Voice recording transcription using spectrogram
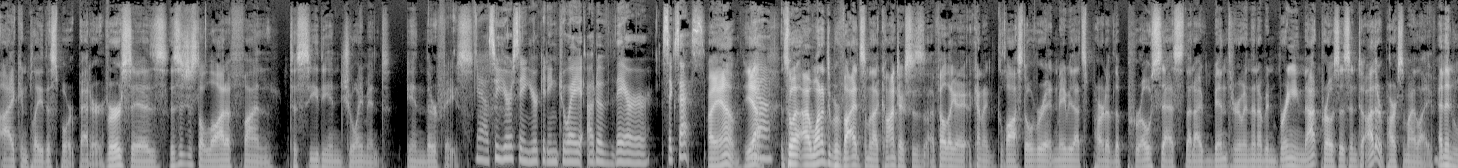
i can play the sport better? Versus this is just a lot of fun to see the enjoyment in their face Yeah. So you're saying you're getting joy out of their success. I am, yeah. Yeah. So I wanted to provide some of that context because I felt like I kind of glossed over it, and maybe that's part of the process that I've been through, and then I've been bringing that process into other parts of my life, and then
